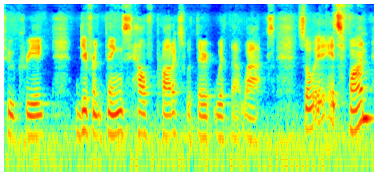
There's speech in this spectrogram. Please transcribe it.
who create different things, health products with their with that wax. So it, it's fun.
